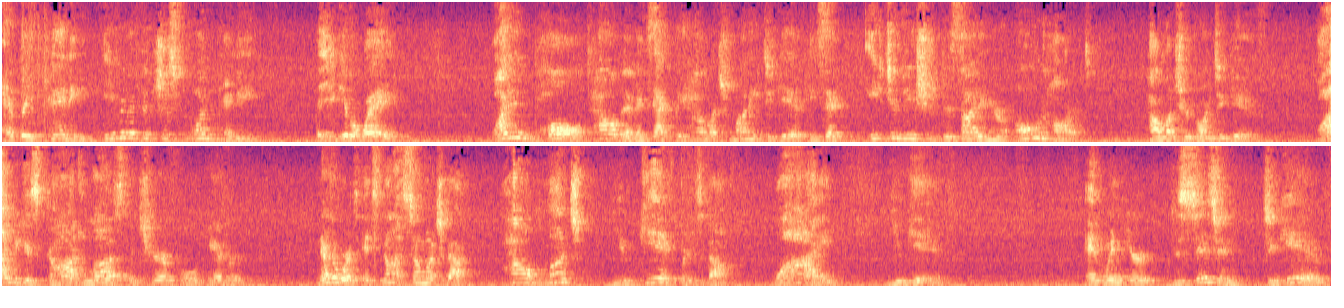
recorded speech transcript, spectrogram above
every penny, even if it's just one penny that you give away. Why didn't Paul tell them exactly how much money to give? He said, each of you should decide in your own heart how much you're going to give. Why? Because God loves a cheerful giver. In other words, it's not so much about how much you give, but it's about why you give. And when your decision to give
